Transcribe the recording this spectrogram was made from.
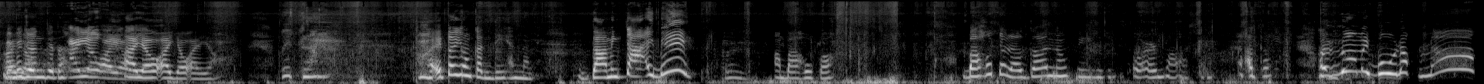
Bibidyohan kita. Ayaw, ayaw. Ayaw, ayaw, ayaw. Wait lang. Ito yung kandihan namin. Ang daming be! Ang baho pa. Baho talaga ng feelings or maasa. Aga. Hala, may bulaklak!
